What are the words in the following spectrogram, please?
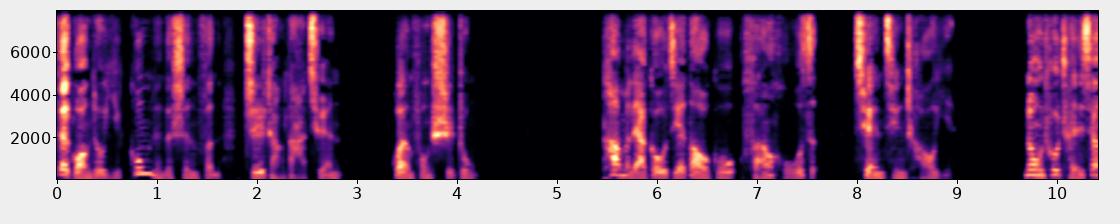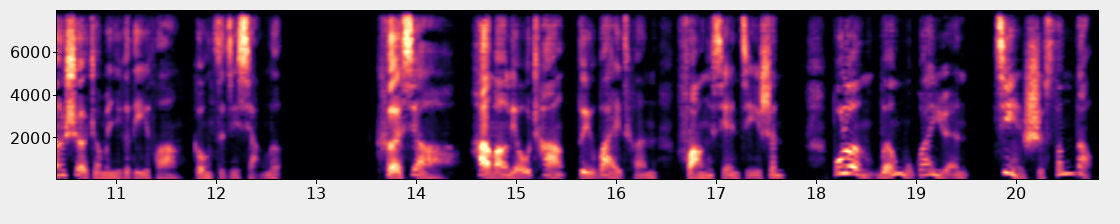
在广州以工人的身份执掌大权，官封侍中。他们俩勾结道姑樊胡子，权倾朝野，弄出沉香社这么一个地方供自己享乐。可笑汉王刘畅对外臣防嫌极深，不论文武官员、进士僧道，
